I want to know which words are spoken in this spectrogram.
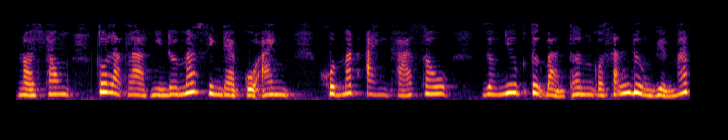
Nói xong, Tô Lạc Lạc nhìn đôi mắt xinh đẹp của anh, khuôn mắt anh khá sâu, dường như tự bản thân có sẵn đường viền mắt.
